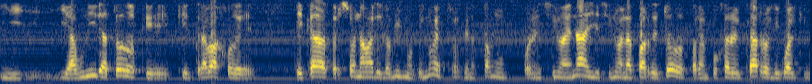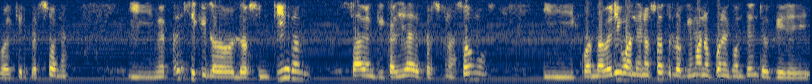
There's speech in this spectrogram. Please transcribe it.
y, a unir a todos que, el trabajo de, cada persona vale lo mismo que nuestro, que no estamos por encima de nadie, sino a la par de todos para empujar el carro al igual que cualquier persona. Y me parece que lo, lo sintieron, saben qué calidad de personas somos y cuando averiguan de nosotros lo que más nos pone contento es que,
